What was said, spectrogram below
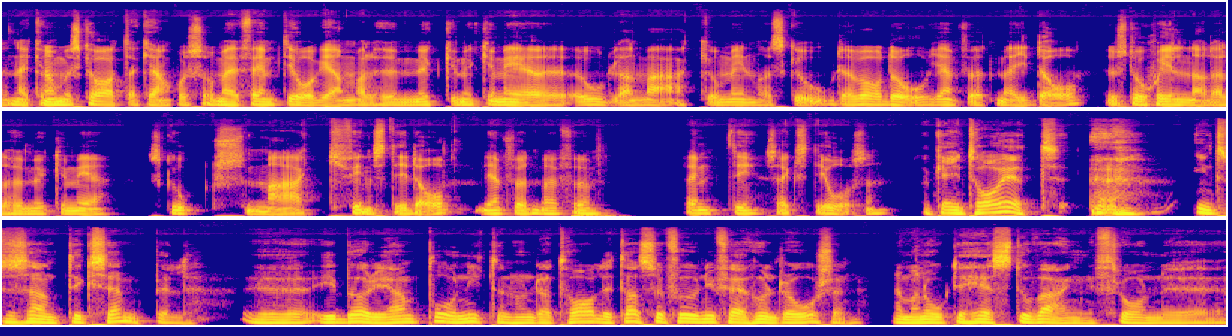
en ekonomisk karta kanske som är 50 år gammal, hur mycket, mycket mer odlad mark och mindre skog det var då jämfört med idag. Hur stor skillnad eller hur mycket mer skogsmark finns det idag jämfört med för 50-60 år sedan? Jag kan ju ta ett intressant exempel. Eh, I början på 1900-talet, alltså för ungefär 100 år sedan, när man åkte häst och vagn från eh,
